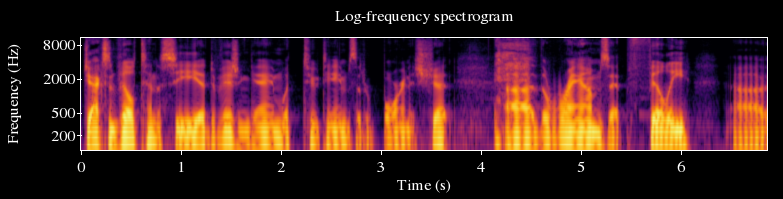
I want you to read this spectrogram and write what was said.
Jacksonville, Tennessee, a division game with two teams that are boring as shit. Uh, the Rams at Philly. Uh,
